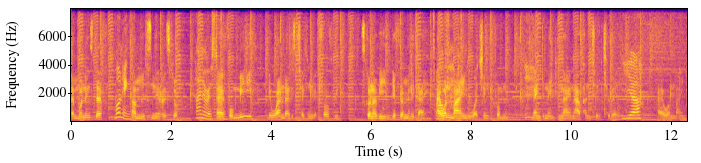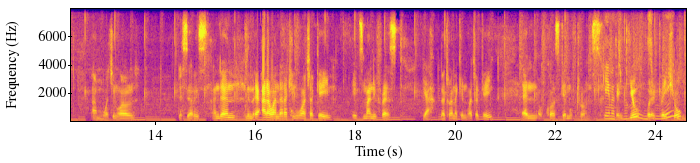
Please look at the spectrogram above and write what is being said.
Uh, morning, Steph. Morning. Um, it's Neresto. Hi, Naristo. Uh, for me, the one that is taking the trophy, it's gonna be the Family Guy. I Oh. won't mind watching from 1999 up until today. Yeah. I won't mind. I'm watching all the series, and then the other one that I can watch again, it's Manifest. Yeah, that one I can watch again, and of course Game of Thrones. Game of Thank Thrones. you for a great show. really?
